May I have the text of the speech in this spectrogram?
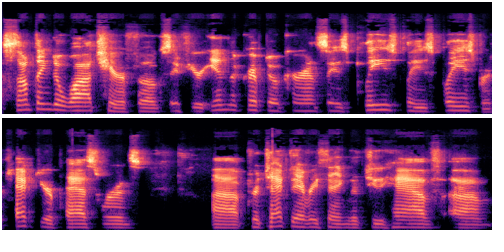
something to watch here, folks. If you're in the cryptocurrencies, please, please, please protect your passwords uh, protect everything that you have um,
